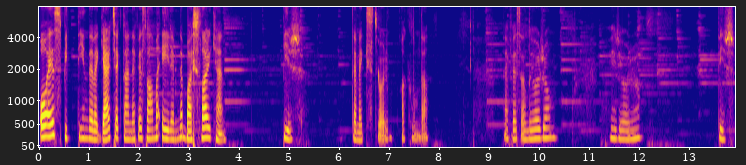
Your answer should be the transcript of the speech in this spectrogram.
o S bittiğinde ve gerçekten nefes alma eylemine başlarken bir demek istiyorum aklımda. Nefes alıyorum, veriyorum. Bir.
